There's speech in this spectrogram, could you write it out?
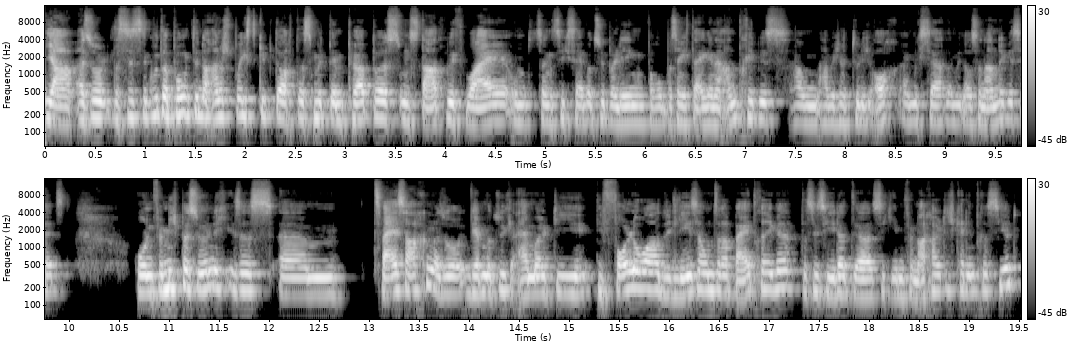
Ja, also das ist ein guter Punkt, den du ansprichst. Es gibt auch das mit dem Purpose und Start with Why und sozusagen sich selber zu überlegen, warum was eigentlich der eigene Antrieb ist, habe hab ich natürlich auch äh, mich sehr damit auseinandergesetzt. Und für mich persönlich ist es ähm, zwei Sachen. Also wir haben natürlich einmal die, die Follower, die Leser unserer Beiträge. Das ist jeder, der sich eben für Nachhaltigkeit interessiert.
